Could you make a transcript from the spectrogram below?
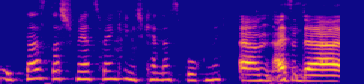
ist das, das Schmerzranking? Ich kenne das Buch nicht. Ähm, also da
